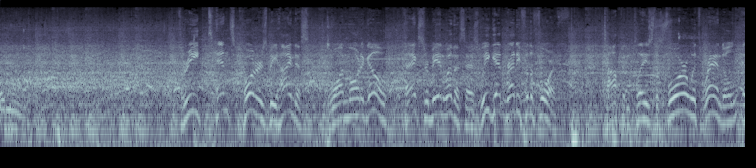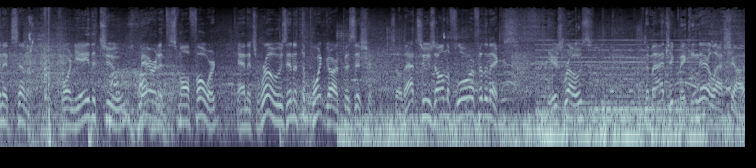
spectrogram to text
right now. Three tense quarters behind us. One more to go. Thanks for being with us as we get ready for the fourth. Toppin plays the four with Randle in at center. Fournier the two, Barrett at the small forward, and it's Rose in at the point guard position. So that's who's on the floor for the Knicks. Here's Rose. The Magic making their last shot.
